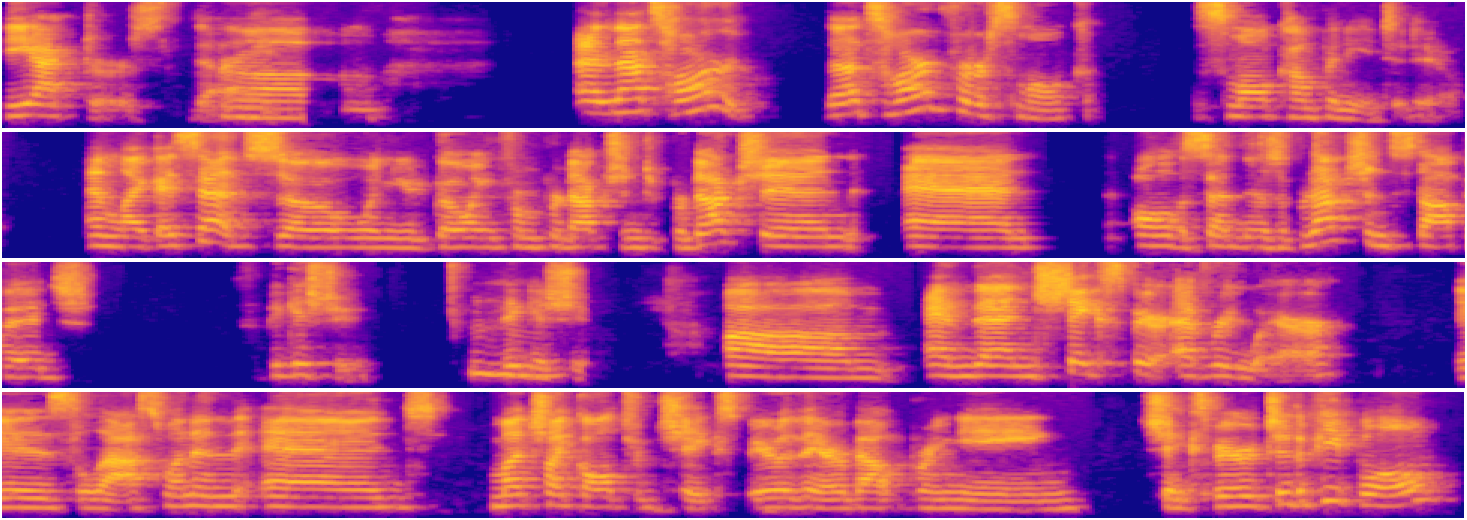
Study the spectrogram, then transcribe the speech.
the actors right. um and that's hard that's hard for a small small company to do. And like I said, so when you're going from production to production and all of a sudden there's a production stoppage, big issue, mm-hmm. big issue. Um, and then Shakespeare Everywhere is the last one. And, and much like Altered Shakespeare, they're about bringing Shakespeare to the people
